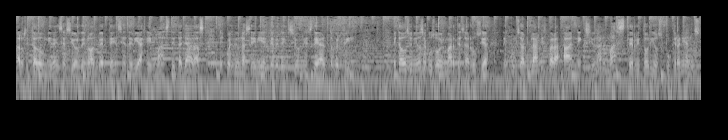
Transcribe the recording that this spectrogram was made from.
a los estadounidenses y ordenó advertencias de viaje más detalladas después de una serie de detenciones de alto perfil. Estados Unidos acusó el martes a Rusia de impulsar planes para anexionar más territorios ucranianos.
